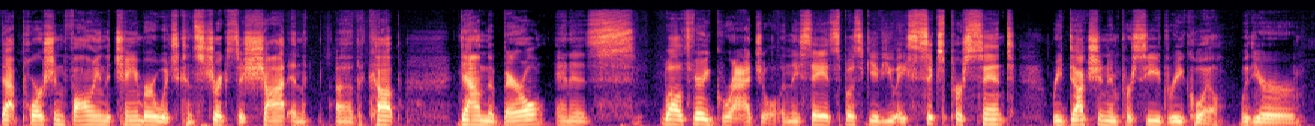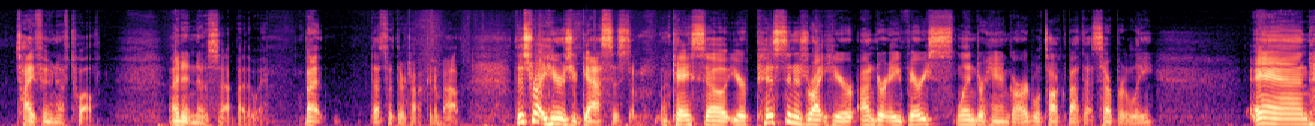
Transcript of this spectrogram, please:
that portion following the chamber, which constricts the shot and the, uh, the cup down the barrel. And it's well, it's very gradual, and they say it's supposed to give you a 6% reduction in perceived recoil with your Typhoon F12. I didn't notice that, by the way, but that's what they're talking about. This right here is your gas system. Okay, so your piston is right here under a very slender handguard. We'll talk about that separately. And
